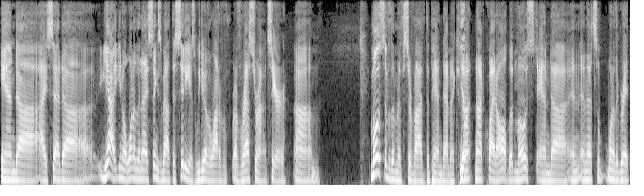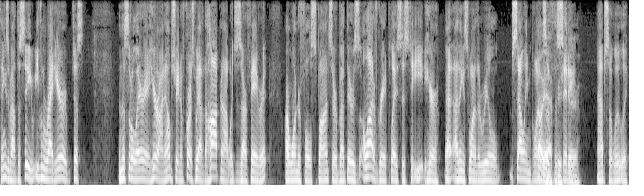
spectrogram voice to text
and uh, I said, uh, yeah, you know, one of the nice things about the city is we do have a lot of, of restaurants here. Um, most of them have survived the pandemic. Yep. Not not quite all, but most, and uh, and and that's one of the great things about the city. Even right here, just in this little area here on Elm Street. And of course, we have the Hop Knot, which is our favorite, our wonderful sponsor. But there's a lot of great places to eat here. I I think it's one of the real selling oh, points oh, yeah, of the city. sure. Absolutely.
